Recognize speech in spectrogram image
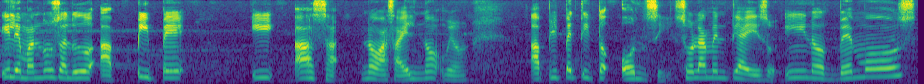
Y le mando un saludo a Pipe y a Sa no, a Sael no, a Pipetito 11, solamente a eso. Y nos vemos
